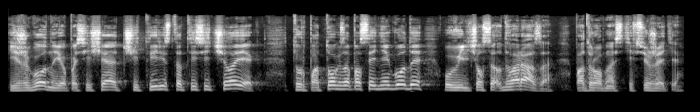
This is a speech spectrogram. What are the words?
Ежегодно ее посещают 400 тысяч человек. Турпоток за последние годы увеличился в два раза. Подробности в сюжете.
